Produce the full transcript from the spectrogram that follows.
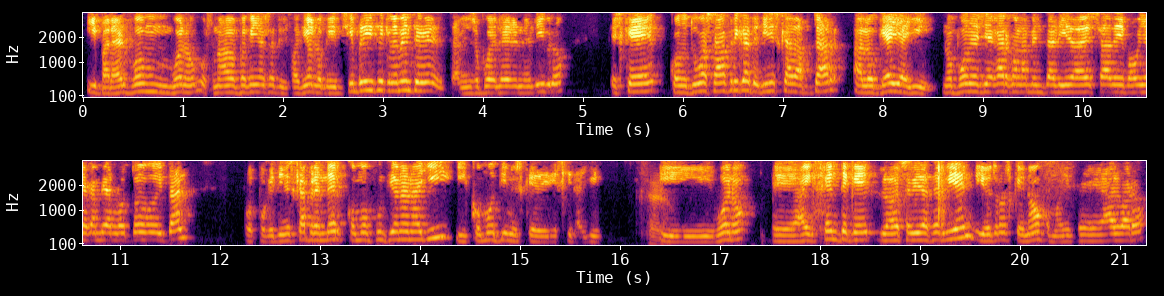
Y para él fue un, bueno, pues una pequeña satisfacción. Lo que siempre dice Clemente, también se puede leer en el libro, es que cuando tú vas a África te tienes que adaptar a lo que hay allí. No puedes llegar con la mentalidad esa de voy a cambiarlo todo y tal, pues porque tienes que aprender cómo funcionan allí y cómo tienes que dirigir allí. Claro. Y bueno, eh, hay gente que lo ha sabido hacer bien y otros que no, como dice Álvaro,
